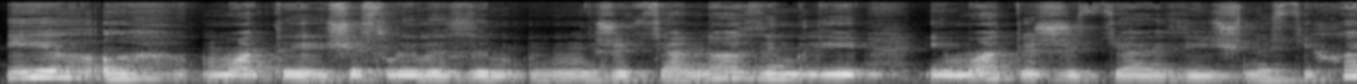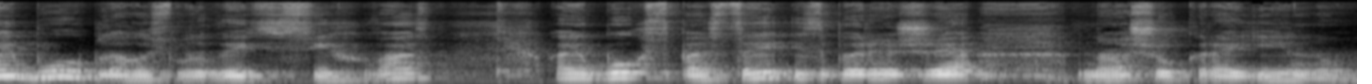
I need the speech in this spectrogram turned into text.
і е, мати щасливе зем- життя на землі і мати життя вічності. Хай Бог благословить всіх вас, хай Бог спасе і збереже нашу країну.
